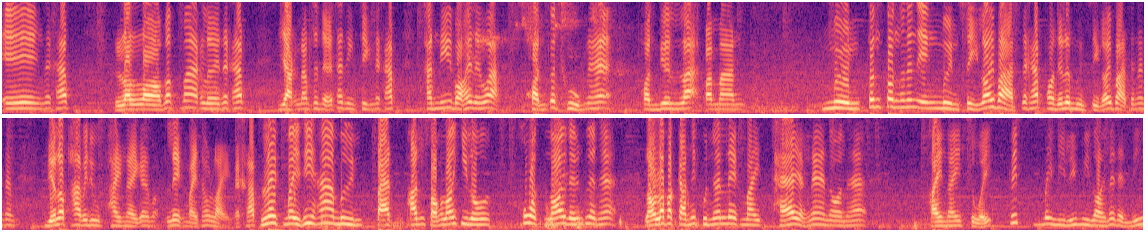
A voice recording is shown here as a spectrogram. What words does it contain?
เองนะครับหล่อๆมากๆเลยนะครับ อยากนำเสนอท่านจริง ๆ นะครับ คันนี้บอกให้เลยว่าผ่อนก็ถูกนะฮะผ่อนเดือนละประมาณหมื่นต้นๆเท่านั้นเอง1,400บาทนะครับผ่อนเดือนละ1,400บาทเท่านั้นเองเดี๋ยวเราพาไปดูภายในกันเลขไม่เท่าไหร่นะครับ เลขไม่ที่58,200กิโลโคตรน้อยเลยเพื่อนๆฮะเรารับประกันให้คุณนั้นเลขไม่แท้อย่างแน่นอนนะฮะ ภายในสวยกริบไม่มีริ้วมีรอยแม้แต่นิ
